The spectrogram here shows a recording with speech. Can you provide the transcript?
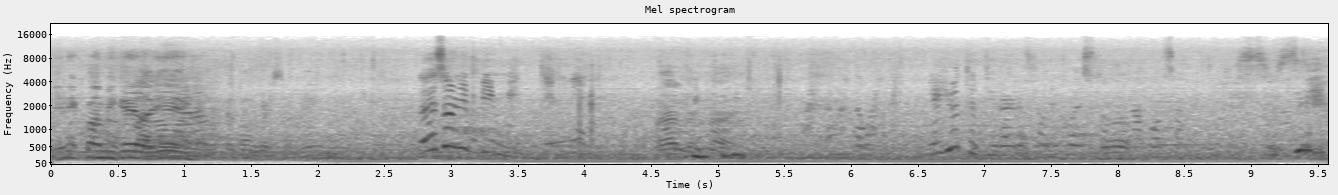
Vieni qua Michela, vieni. Dove sono i bimbi? Guarda. Guarda, guarda, mi aiuti a tirare fuori questo? è una cosa. Sì.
